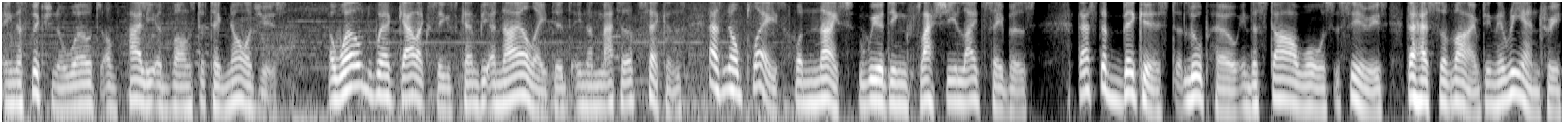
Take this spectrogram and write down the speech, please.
in the fictional world of highly advanced technologies. A world where galaxies can be annihilated in a matter of seconds has no place for nice, wielding flashy lightsabers. That's the biggest loophole in the Star Wars series that has survived in the re entry,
